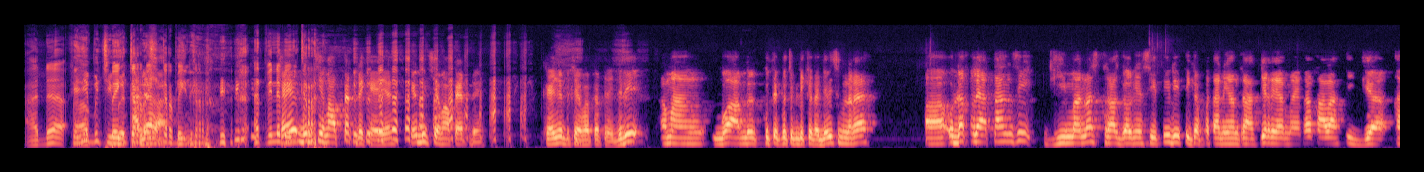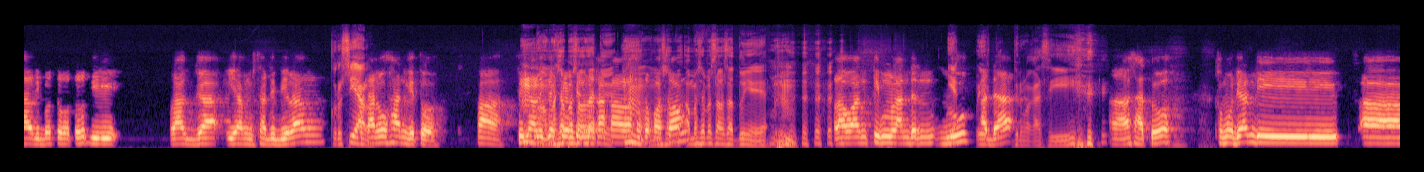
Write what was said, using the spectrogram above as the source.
Ada Kayaknya eh, benci banker, banker, sama banker. Adminnya Kayaknya benci sama Pep deh kayaknya. Kayaknya benci sama Pep deh. Kayaknya benci sama Pep deh. Jadi emang gua ambil kutip-kutip dikit aja. Jadi sebenarnya uh, udah kelihatan sih gimana struggle-nya City di tiga pertandingan terakhir ya. Mereka kalah tiga kali berturut-turut di laga yang bisa dibilang Krusial. taruhan gitu. Ah, final Liga Champions mereka kalah satunya? Sama 1-0 siapa- sama siapa salah satunya ya? lawan tim London Blue Ya, ya, ada Terima kasih. uh, satu. Kemudian di uh,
